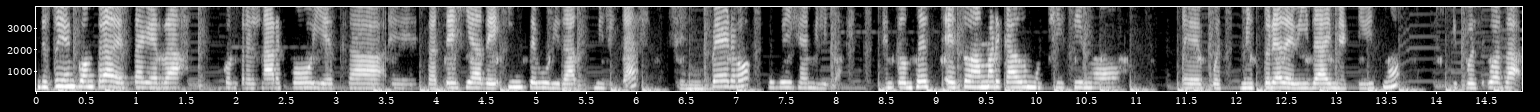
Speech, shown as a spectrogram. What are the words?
yo estoy en contra de esta guerra contra el narco y esta eh, estrategia de inseguridad militar, pero yo soy hija de militar. Entonces eso ha marcado muchísimo eh, pues mi historia de vida y mi activismo y pues, o sea,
